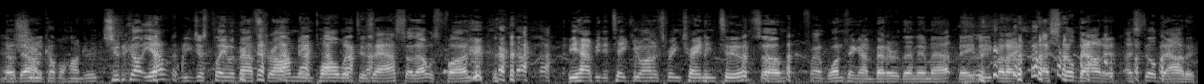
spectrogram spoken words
no Yeah, shoot a couple hundred. Shoot a couple. Yeah, we just played with Matt Strahm. Me and Paul whipped his ass, so that was fun. Be happy to take you on in spring training too. So if I have one thing I'm better than him at, maybe, but I, I still doubt it. I still doubt it.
